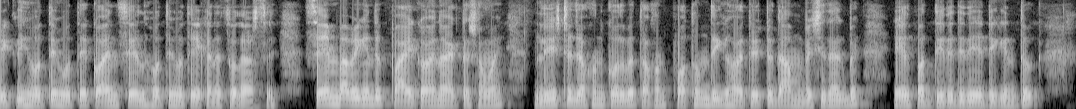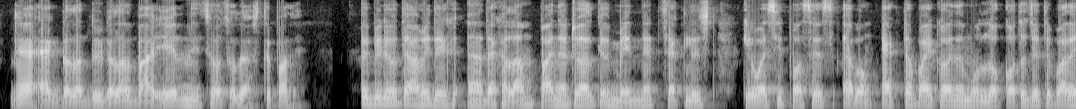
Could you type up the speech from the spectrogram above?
বিক্রি হতে হতে কয়েন সেল হতে হতে এখানে চলে আসছে। সেমভাবে কিন্তু পাই কয়েনও একটা সময় লিস্ট যখন করবে, তখন প্রথম দিকে হয়তো একটু দাম বেশি থাকবে, এরপর ধীরে ধীরে এটি কিন্তু এক ডলার দুই ডলার বা এর নিচেও চলে আসতে পারে। ভিডিওতে আমি দেখ- দেখালাম পাই নেটওয়ার্কের মেননেট চেকলিস্ট কেওয়াইসি প্রসেস এবং একটা পাই কয়েনের মূল্য কত যেতে পারে।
